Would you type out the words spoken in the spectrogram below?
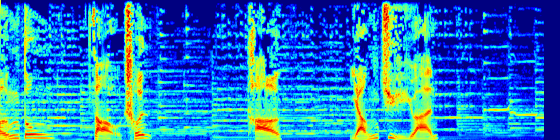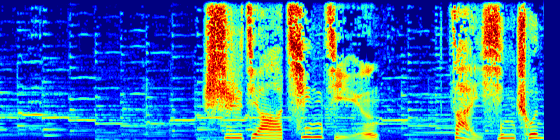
城东早春，唐·杨巨源。诗家清景在新春，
